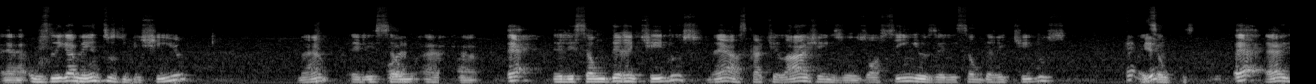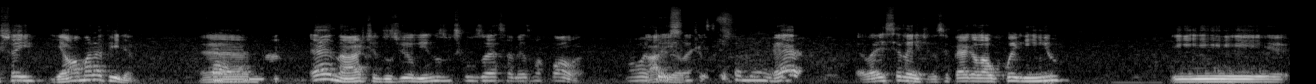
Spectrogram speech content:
É, os ligamentos do bichinho, né? Eles são é, é, eles são derretidos, né? As cartilagens, os ossinhos, eles são derretidos. É, são, é, é isso aí. E é uma maravilha. É, é, na arte dos violinos você usa essa mesma cola. Oh, tá? ela, é, é, ela é excelente. Você pega lá o coelhinho e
